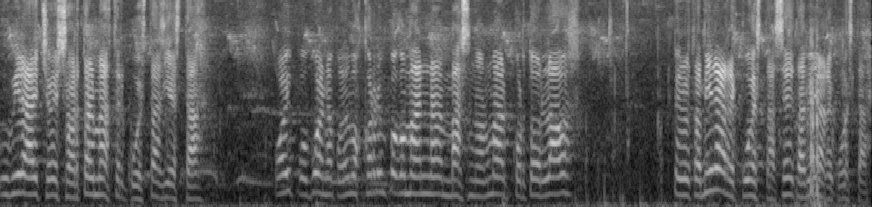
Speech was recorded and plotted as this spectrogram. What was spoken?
hubiera hecho eso, hartarme a hacer cuestas y ya está. Hoy, pues bueno, podemos correr un poco más, más normal por todos lados, pero también a recuestas, ¿eh? También a recuestas.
